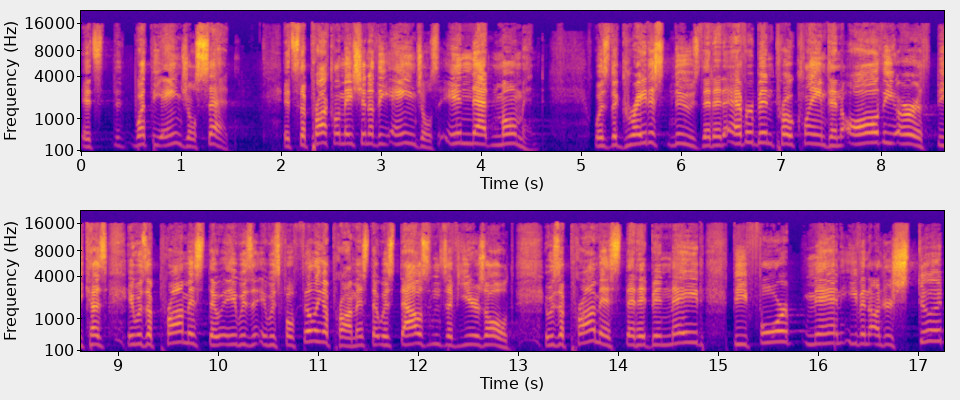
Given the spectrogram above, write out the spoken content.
It's what the angel said. It's the proclamation of the angels in that moment was the greatest news that had ever been proclaimed in all the earth because it was a promise that it was, it was fulfilling a promise that was thousands of years old. It was a promise that had been made before man even understood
